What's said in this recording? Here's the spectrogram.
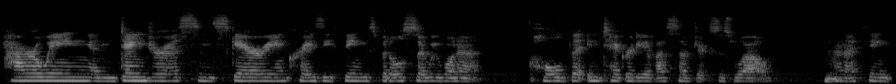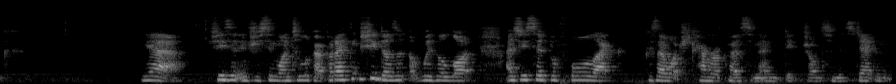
harrowing and dangerous and scary and crazy things, but also we want to hold the integrity of our subjects as well. Mm. And I think, yeah, she's an interesting one to look at. But I think she does it with a lot, as you said before, like because I watched Camera Person and Dick Johnson is Dead, and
